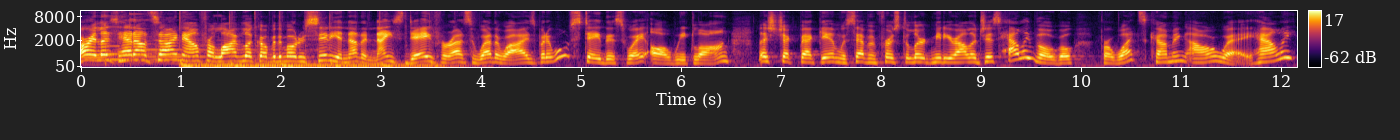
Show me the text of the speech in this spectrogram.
All right, let's head outside now for a live look over the Motor City. Another nice day for us weather-wise, but it won't stay this way all week long. Let's check back in with 7 First Alert meteorologist Hallie Vogel for what's coming our way. Hallie?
